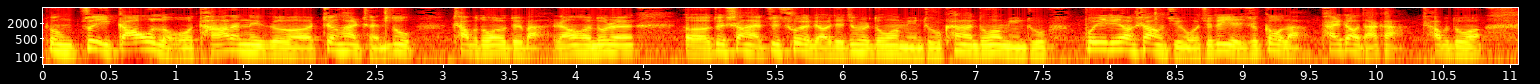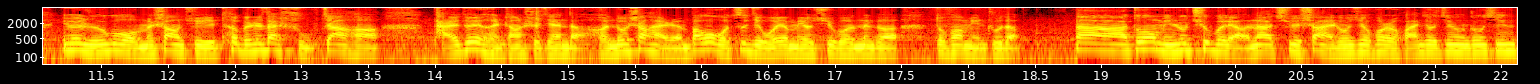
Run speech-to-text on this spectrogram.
这种最高楼，它的那个震撼程度差不多了，对吧？然后很多人，呃，对上海最初的了解就是东方明珠，看看东方明珠不一定要上去，我觉得也是够了，拍照打卡差不多。因为如果我们上去，特别是在暑假哈。排队很长时间的，很多上海人，包括我自己，我也没有去过那个东方明珠的。那东方明珠去不了，那去上海中心或者环球金融中心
